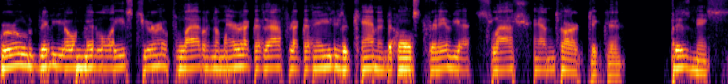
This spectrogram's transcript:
World Video Middle East Europe Latin America Africa Asia Canada Australia slash Antarctica. Business.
